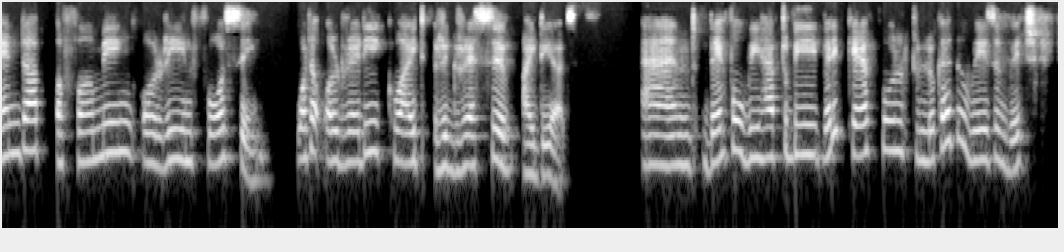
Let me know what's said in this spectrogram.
end up affirming or reinforcing what are already quite regressive ideas. And therefore, we have to be very careful to look at the ways in which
